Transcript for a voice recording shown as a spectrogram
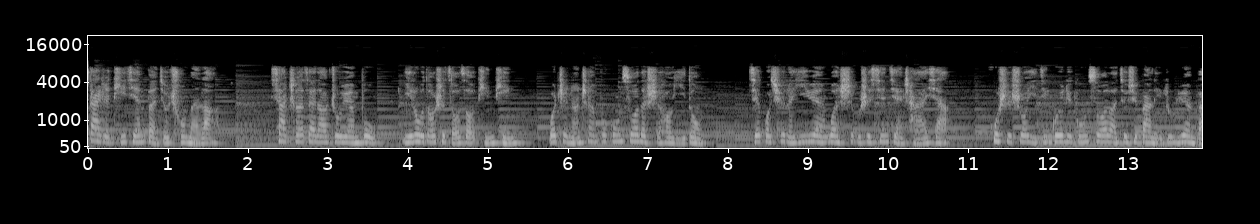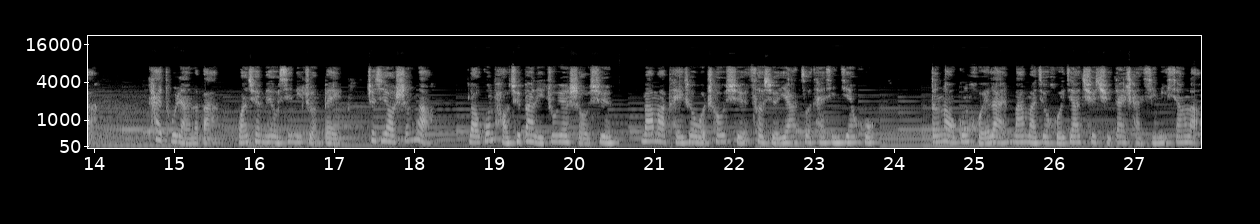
带着体检本就出门了。下车再到住院部。一路都是走走停停，我只能趁不宫缩的时候移动。结果去了医院，问是不是先检查一下，护士说已经规律宫缩了，就去办理入院吧。太突然了吧，完全没有心理准备，这就要生了。老公跑去办理住院手续，妈妈陪着我抽血、测血压、做胎心监护。等老公回来，妈妈就回家去取待产行李箱了。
